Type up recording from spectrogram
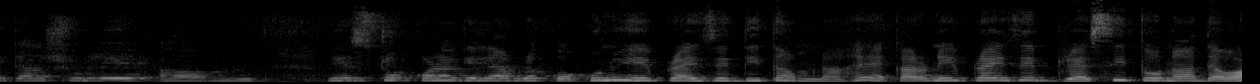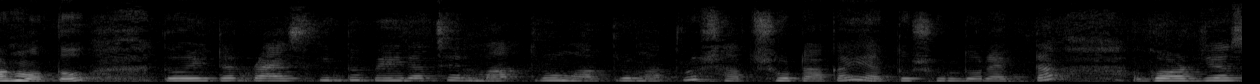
এটা আসলে রিস্টক করা গেলে আমরা কখনোই এই প্রাইজে দিতাম না। হ্যাঁ কারণ এই প্রাইসে ড্রেসই তো না দেওয়ার মতো। তো এটার প্রাইস কিন্তু পেয়ে যাচ্ছেন মাত্র মাত্র মাত্র সাতশো টাকায়। এত সুন্দর একটা গর্জিয়াস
